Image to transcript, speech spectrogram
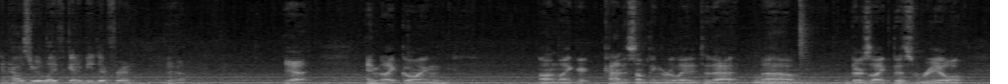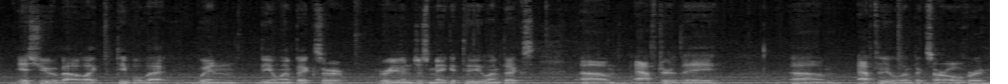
and how's your life going to be different? Yeah. Yeah. And like going on like kind of something related to that, um, there's like this real issue about like people that win the Olympics or or even just make it to the Olympics um, after they um, after the Olympics are over.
